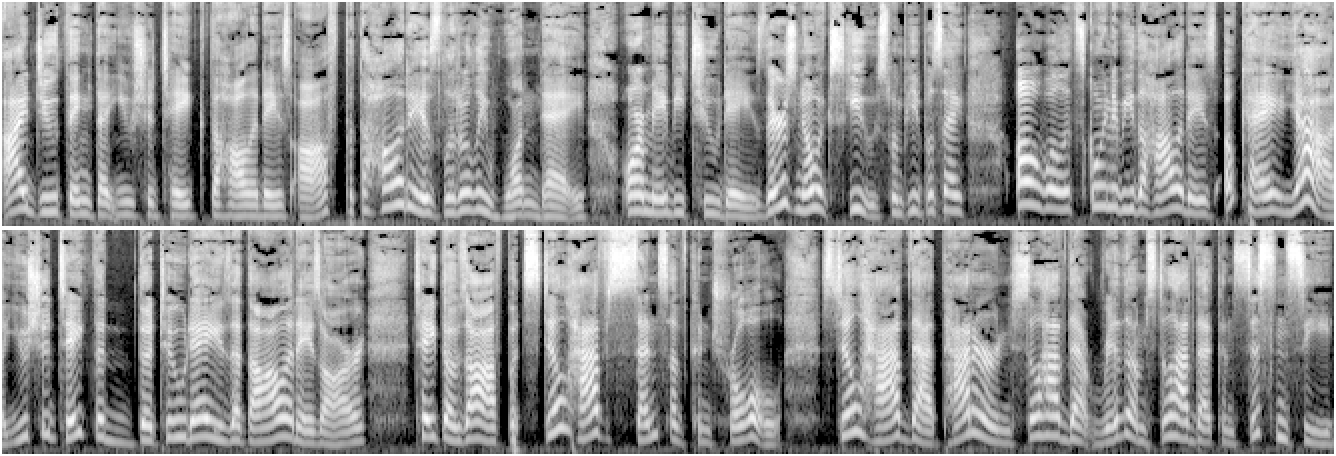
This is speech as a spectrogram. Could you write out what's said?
I do think that you should take the holidays off but the holiday is literally one day or maybe 2 days. There's no excuse. When people say oh well it's going to be the holidays okay yeah you should take the the 2 days that the holidays are take those off but still have sense of control. Still have that pattern still have that rhythm still have that consistency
